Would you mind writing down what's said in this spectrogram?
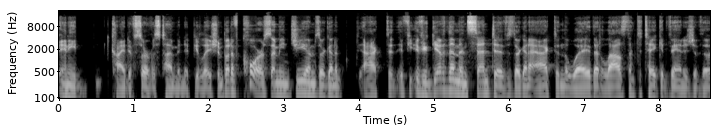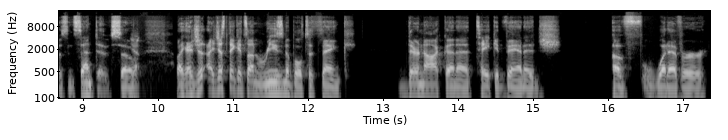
Any kind of service time manipulation, but of course, I mean, GMs are going to act if you, if you give them incentives, they're going to act in the way that allows them to take advantage of those incentives. So, yeah. like, I just I just think it's unreasonable to think they're not going to take advantage of whatever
